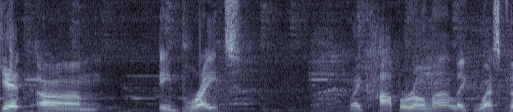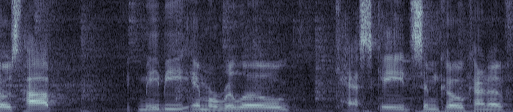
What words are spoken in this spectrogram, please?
get um, a bright, like hop aroma, like West Coast hop, like maybe Amarillo, Cascade, Simcoe kind of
